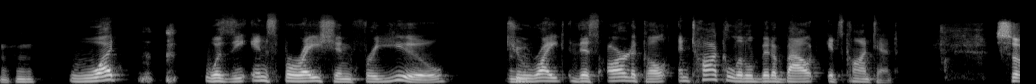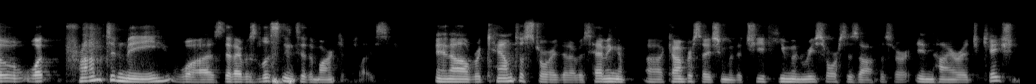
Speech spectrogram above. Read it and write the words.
Mm-hmm. What was the inspiration for you to mm. write this article and talk a little bit about its content? So, what prompted me was that I was listening to the marketplace and I'll recount a story that I was having a, a, conversation with a chief human resources officer in higher education.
